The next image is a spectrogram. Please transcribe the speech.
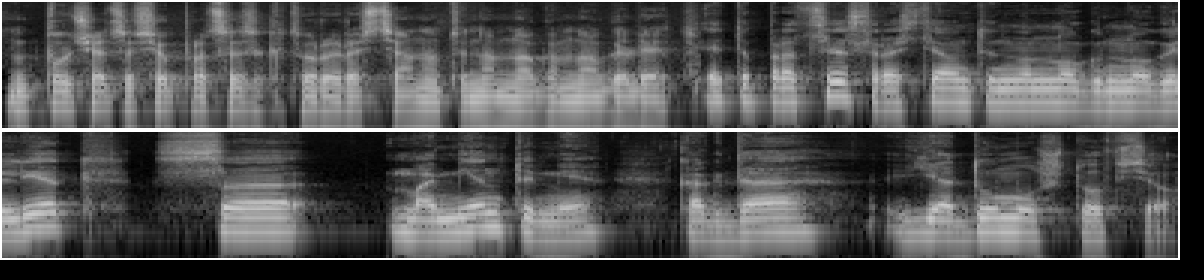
ну, получается, все процессы, которые растянуты на много-много лет. Это процесс, растянутый на много-много лет с моментами, когда я думал, что все.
